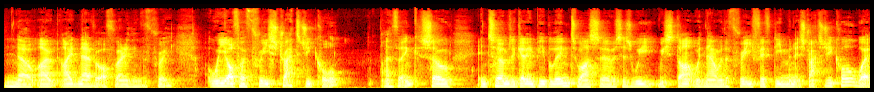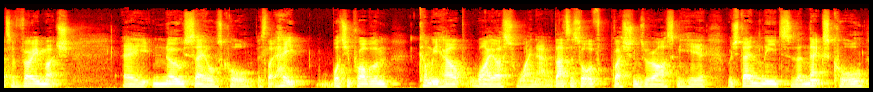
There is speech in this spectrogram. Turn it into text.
No I, i'd never offer anything for free. We offer free strategy call I think. So in terms of getting people into our services, we, we start with now with a free 15 minute strategy call where it's a very much a no sales call. It's like, hey, what's your problem? Can we help? Why us? Why now? That's the sort of questions we're asking here, which then leads to the next call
